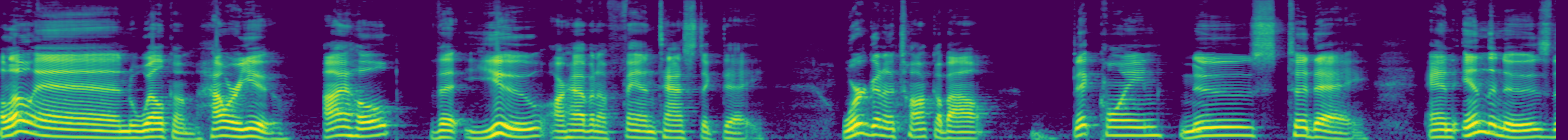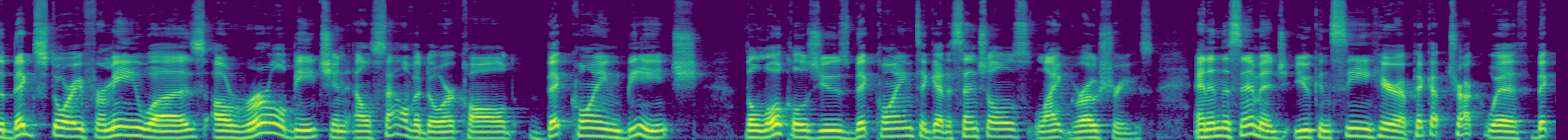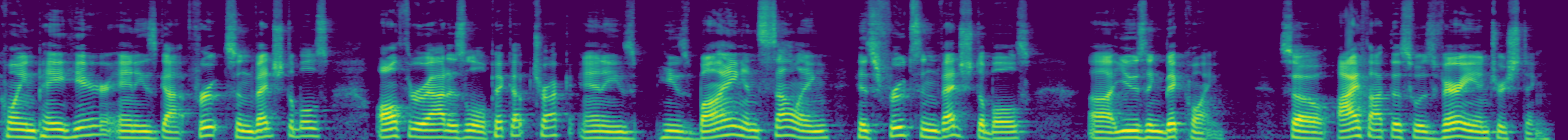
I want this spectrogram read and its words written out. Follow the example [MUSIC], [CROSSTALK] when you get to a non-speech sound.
Hello and welcome. How are you? I hope that you are having a fantastic day. We're going to talk about Bitcoin news today. And in the news, the big story for me was a rural beach in El Salvador called Bitcoin Beach. The locals use Bitcoin to get essentials like groceries. And in this image, you can see here a pickup truck with Bitcoin Pay here, and he's got fruits and vegetables all throughout his little pickup truck, and he's he's buying and selling his fruits and vegetables uh, using Bitcoin. So I thought this was very interesting.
